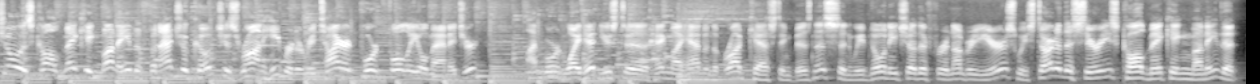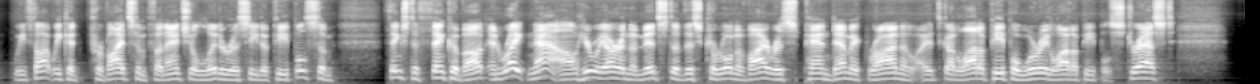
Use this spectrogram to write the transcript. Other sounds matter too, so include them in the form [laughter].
show is called Making Money. The financial coach is Ron Hebert, a retired portfolio manager. I'm Gord Whitehead, used to hang my hat in the broadcasting business, and we've known each other for a number of years. We started a series called Making Money that we thought we could provide some financial literacy to people, some things to think about. And right now, here we are in the midst of this coronavirus pandemic, Ron. It's got a lot of people worried, a lot of people stressed.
